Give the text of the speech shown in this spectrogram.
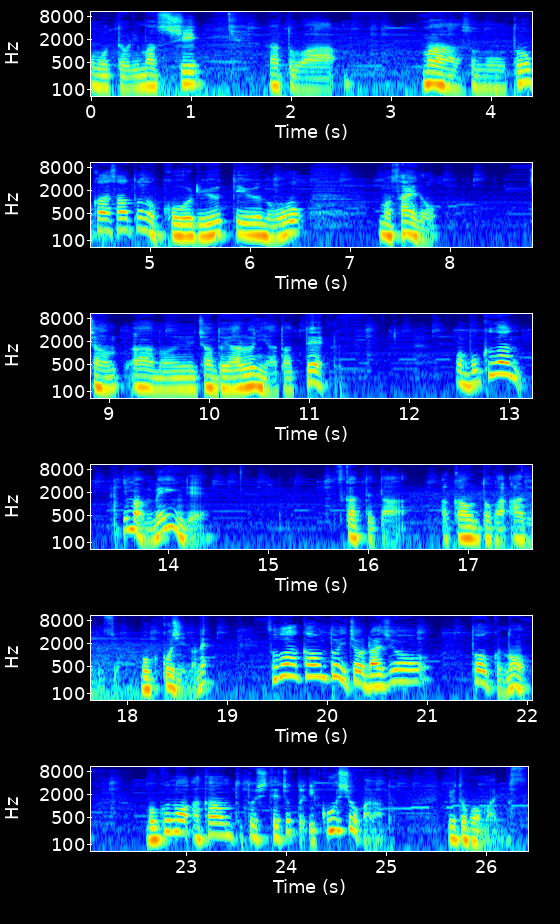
思っておりますし、あとは、まあそのトーカーさんとの交流っていうのを、まあ再度、ちゃんあのちゃんとやるにあたって、まあ、僕が今メインで使ってたアカウントがあるんですよ。僕個人のね。そのアカウントを一応ラジオトークの僕のアカウントとしてちょっと移行しようかなというところもあります。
